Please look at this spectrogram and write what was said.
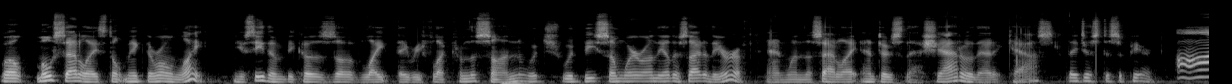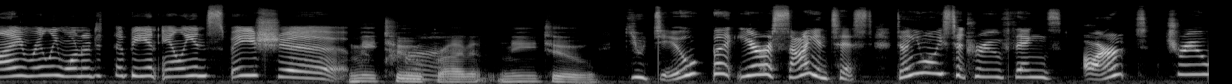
Well, most satellites don't make their own light. You see them because of light they reflect from the sun, which would be somewhere on the other side of the Earth. And when the satellite enters the shadow that it casts, they just disappear. I really wanted it to be an alien spaceship. Me too. Private. Me too. You do? But you're a scientist. Don't you always to prove things aren't true?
